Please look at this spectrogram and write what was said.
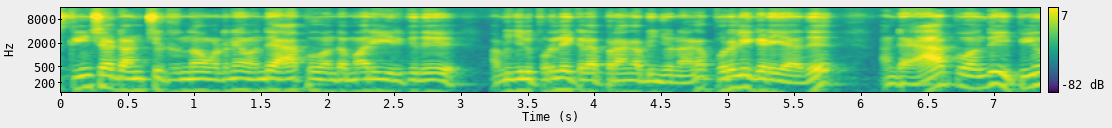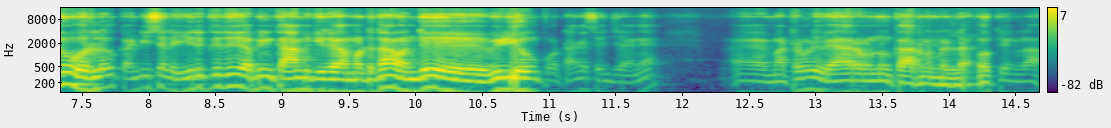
ஸ்க்ரீன்ஷாட் அனுப்பிச்சிட்டு இருந்தோம் உடனே வந்து ஆப்பு வந்த மாதிரி இருக்குது. அப்படின்னு சொல்லி பொருளை கிளப்புறாங்க அப்படின்னு சொன்னாங்க. பொருளை கிடையாது. அந்த ஆப் வந்து இப்பயும் ஓரளவு கண்டிஷனில் இருக்குது அப்படின்னு காமிக்கிறதுக்காக மட்டும்தான் வந்து வீடியோவும் போட்டாங்க செஞ்சாங்க. மற்றபடி வேறு ஒன்றும் காரணம் இல்லை. ஓகேங்களா?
